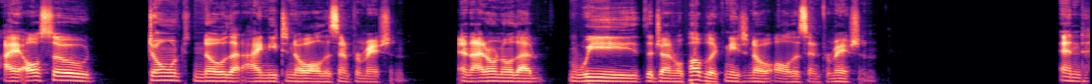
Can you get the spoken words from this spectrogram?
I also don't know that I need to know all this information. And I don't know that we, the general public, need to know all this information. And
